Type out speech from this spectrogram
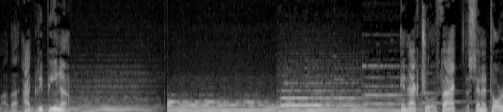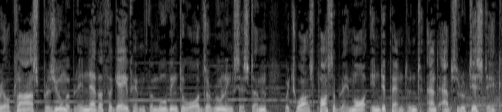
stepmother Agrippina. In actual fact, the senatorial class presumably never forgave him for moving towards a ruling system which was possibly more independent and absolutistic,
